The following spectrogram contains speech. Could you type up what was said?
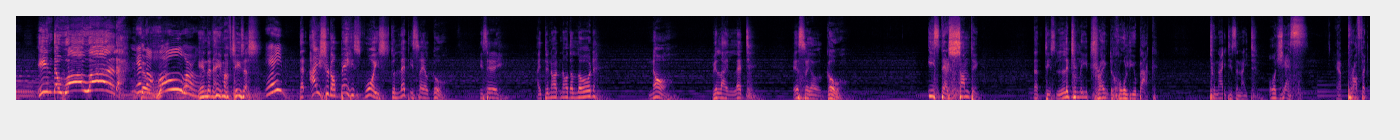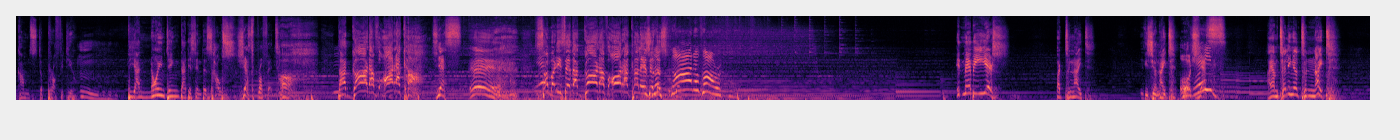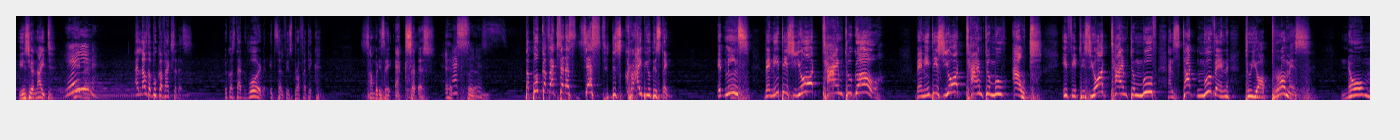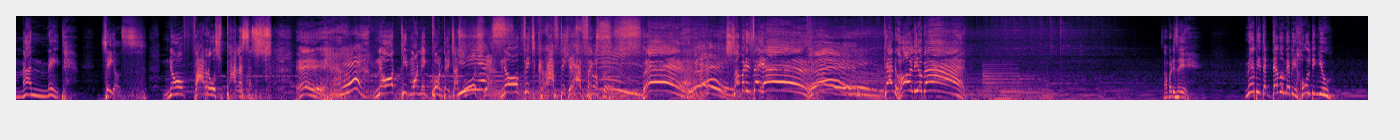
in the whole world in the the, whole world. in the name of Jesus Amen. that I should obey his voice to let Israel go. He said, I do not know the Lord, no, will I let Israel go. Is there something that is literally trying to hold you back? Tonight is the night. Oh, yes. A prophet comes to profit you. Mm. The anointing that is in this house. Yes, prophet. Ah, The God of Oracle. Yes. Hey. Somebody say the God of Oracle is in The this. God of Oracle. It may be years, but tonight is your night. Oh, yes. I am telling you, tonight is your night. Amen. I love the book of Exodus because that word itself is prophetic. Somebody say Exodus. Exodus. The book of Exodus just describe you this thing. It means when it is your time to go, when it is your time to move out, if it is your time to move and start moving to your promise, no man-made jails, no Pharaoh's palaces, hey, Yeah. no demonic bondages, Yes. no witchcraftic Yes, effects. prophet. Hey! Hey. Hey! Somebody say, yeah! Hey! Can hold you back. Somebody say, maybe the devil may be holding you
